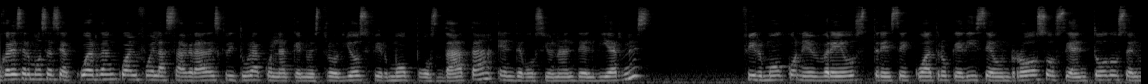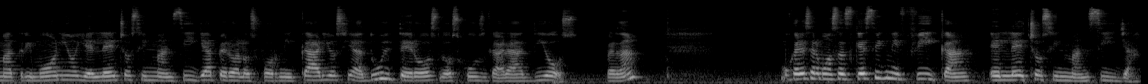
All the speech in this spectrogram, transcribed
Mujeres hermosas, ¿se acuerdan cuál fue la sagrada escritura con la que nuestro Dios firmó postdata el devocional del viernes? Firmó con Hebreos 13:4 que dice honroso sea en todos el matrimonio y el hecho sin mancilla, pero a los fornicarios y adúlteros los juzgará Dios, ¿verdad? Mujeres hermosas, ¿qué significa el hecho sin mancilla?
